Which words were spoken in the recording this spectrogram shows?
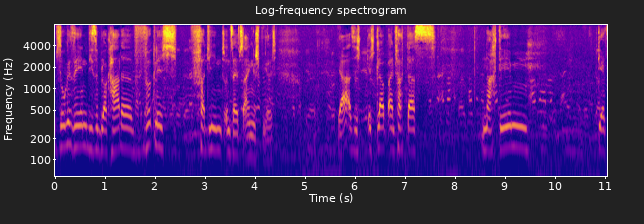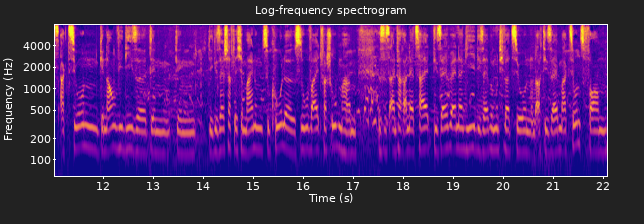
so gesehen diese Blockade wirklich verdient und selbst eingespielt. Ja, also ich, ich glaube einfach, dass nachdem jetzt Aktionen genau wie diese den, den, die gesellschaftliche Meinung zu Kohle so weit verschoben haben, ist es einfach an der Zeit, dieselbe Energie, dieselbe Motivation und auch dieselben Aktionsformen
